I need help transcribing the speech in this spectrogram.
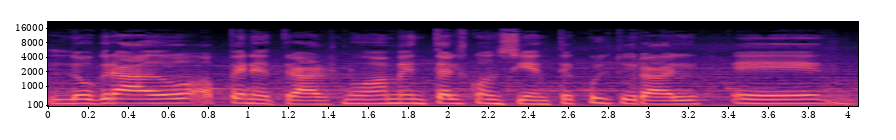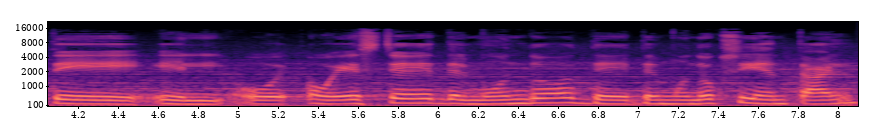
logrado penetrar nuevamente al consciente cultural eh, del oeste del mundo, del mundo occidental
